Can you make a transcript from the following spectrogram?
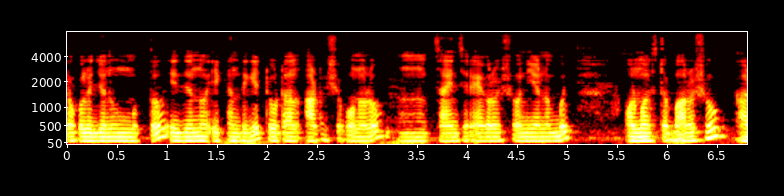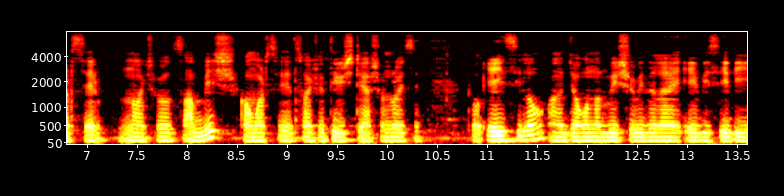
সকলের জন্য উন্মুক্ত এই জন্য এখান থেকে টোটাল আঠাশশো পনেরো সায়েন্সের এগারোশো নিরানব্বই। অলমোস্ট বারোশো আর্টসের নয়শো ছাব্বিশ কমার্সে ছয়শো তিরিশটি আসন রয়েছে। তো এই ছিল জগন্নাথ বিশ্ববিদ্যালয়ে এবিসিডি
